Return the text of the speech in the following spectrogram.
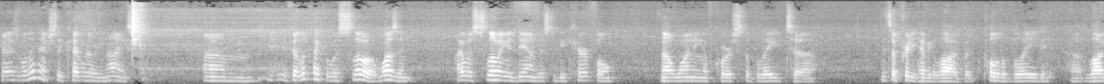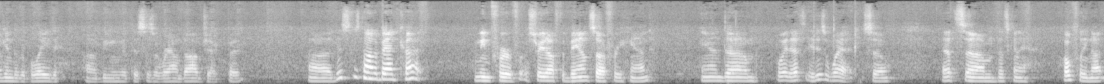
guys, well that actually cut really nice. Um, if it looked like it was slow, it wasn't. I was slowing it down just to be careful, not wanting of course the blade to, it's a pretty heavy log, but pull the blade, uh, log into the blade, uh, being that this is a round object. But uh, this is not a bad cut. I mean for, for straight off the bandsaw freehand. And um, boy, that's it is wet, so that's um, that's going to hopefully not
